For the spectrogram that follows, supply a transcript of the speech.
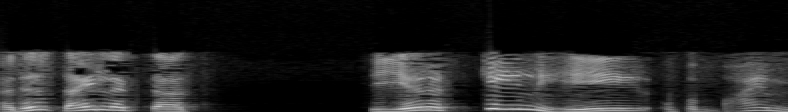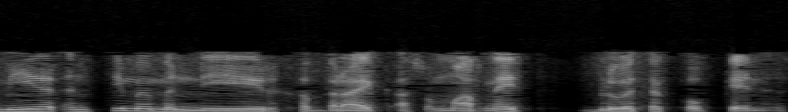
Nou dis duidelik dat die Here ken hier op 'n baie meer intieme manier gebruik as om maar net blote kopkennis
